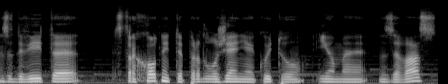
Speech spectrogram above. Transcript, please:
за да видите страхотните предложения, които имаме за вас.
